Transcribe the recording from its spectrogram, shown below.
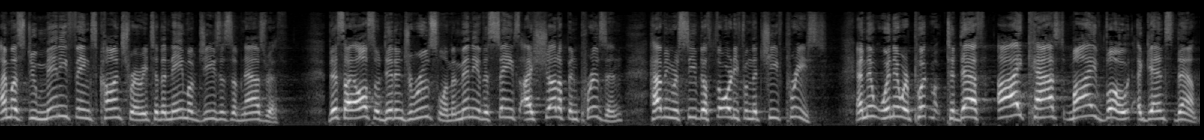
I must do many things contrary to the name of Jesus of Nazareth. This I also did in Jerusalem, and many of the saints I shut up in prison, having received authority from the chief priests. And then when they were put to death, I cast my vote against them.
